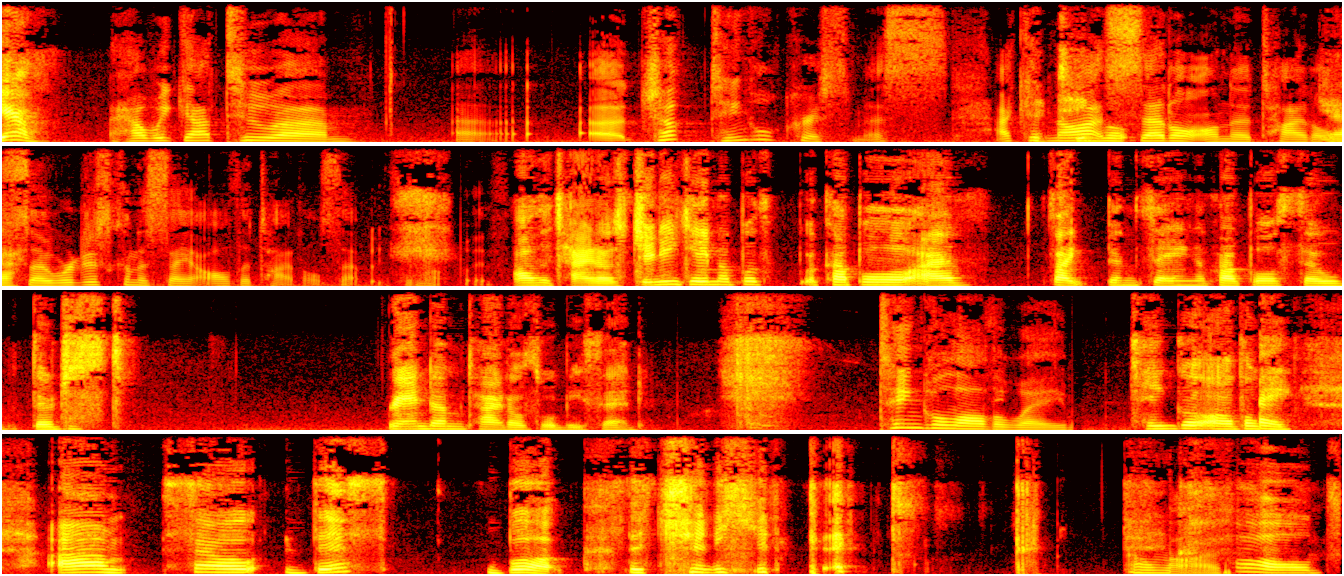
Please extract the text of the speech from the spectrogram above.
yeah, how we got to um, uh, uh, Chuck Tingle Christmas. I could not Tingle- settle on a title, Yeah. so we're just going to say all the titles that we came up with. All the titles. Jenny came up with a couple. I've like been saying a couple, so they're just random titles will be said. Tingle all the way. Tingle all the way. Um, so this book that Jenny had picked Oh my called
